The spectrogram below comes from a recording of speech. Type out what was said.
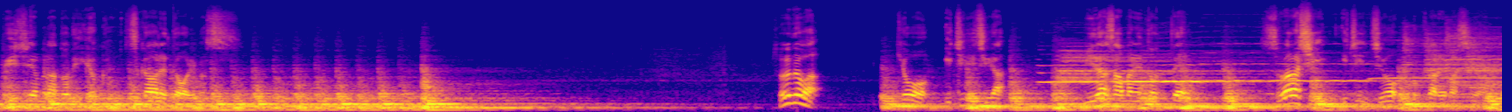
BGM などによく使われております。それでは今日一日が皆様にとって素晴らしい一日を送られますように。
